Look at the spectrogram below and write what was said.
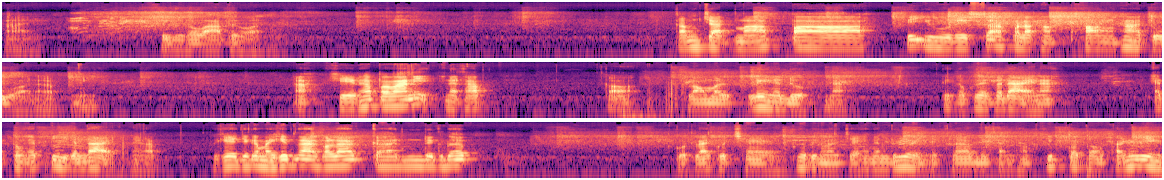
ไปฟรีก็วาร์ปไปก่อน กำจัดหมาป่าที่อยู่ในซากปรักหักพังห้าตัวนะครับนี่อะโอเคนะครับประมาณนี้นะครับ ก็ลองมาเล่นกันดูนะเล่นกับเพื่อนก็ได้นะแอดตรงแอปปี้กันได้นะครับโอเคเจอกันใหม่คลิปหน้าก็แล้วกันนะครับกดไลค์กดแชร์ เพื่อเป็นกำลังใจให้กันด้วยนะครับในการทำคลิปต่อๆไปนั่นเอง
